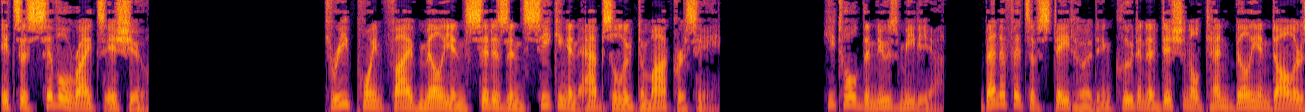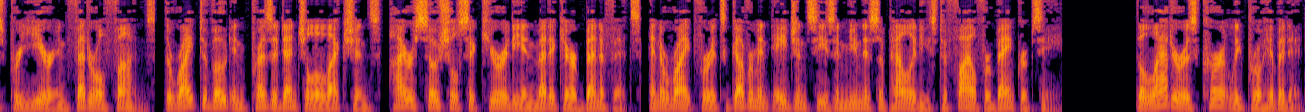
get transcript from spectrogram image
It's a civil rights issue. 3.5 million citizens seeking an absolute democracy, he told the news media. Benefits of statehood include an additional $10 billion per year in federal funds, the right to vote in presidential elections, higher Social Security and Medicare benefits, and a right for its government agencies and municipalities to file for bankruptcy. The latter is currently prohibited.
